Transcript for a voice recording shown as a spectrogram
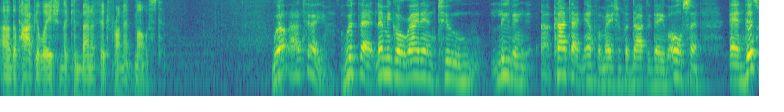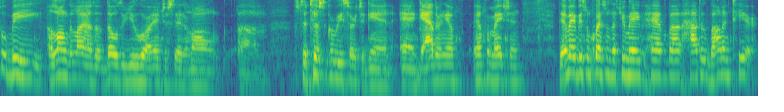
uh, the population that can benefit from it most. Well, I'll tell you. With that, let me go right into leaving uh, contact information for Dr. Dave Olson. And this will be along the lines of those of you who are interested along um, statistical research again and gathering inf- information. There may be some questions that you may have about how to volunteer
